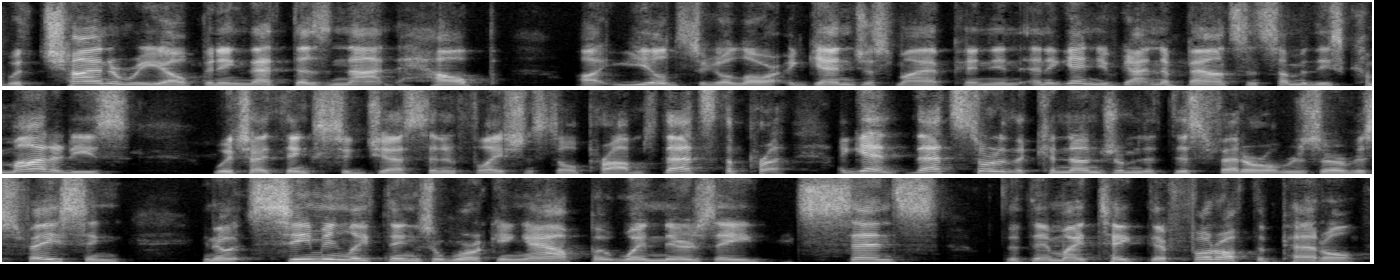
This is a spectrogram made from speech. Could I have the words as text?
with China reopening, that does not help uh, yields to go lower. Again, just my opinion. And again, you've gotten a bounce in some of these commodities which I think suggests that inflation is still a problem. So that's the pro- again, that's sort of the conundrum that this Federal Reserve is facing. You know, it seemingly things are working out, but when there's a sense that they might take their foot off the pedal,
